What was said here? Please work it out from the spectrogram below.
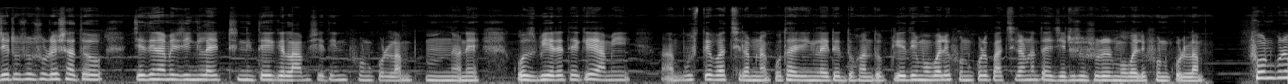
জেঠু শ্বশুরের সাথেও যেদিন আমি রিং লাইট নিতে গেলাম, সেদিন ফোন করলাম। মানে কোচবিহারে থেকে আমি বুঝতে পারছিলাম না কোথায় রিং লাইটের দোকান। তো প্রিয়দির মোবাইলে ফোন করে পাচ্ছিলাম না, তাই জেঠু শ্বশুরের মোবাইলে ফোন করলাম। ফোন করে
